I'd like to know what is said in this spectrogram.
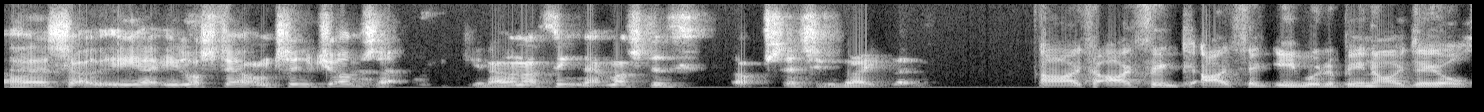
Uh, so he, he lost out on two jobs that week, you know, and I think that must have upset him greatly. I, I think I think he would have been ideal.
